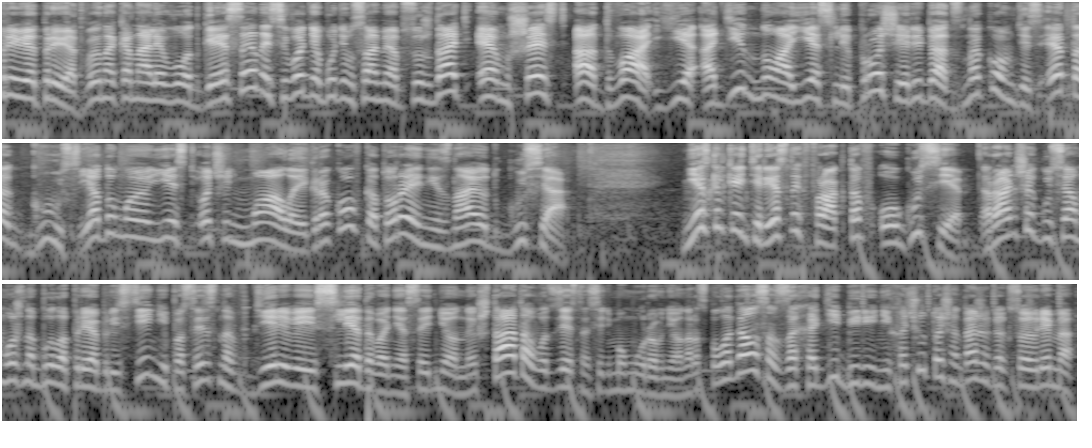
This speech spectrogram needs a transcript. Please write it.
привет-привет! Вы на канале Вот ГСН и сегодня будем с вами обсуждать М6А2Е1 Ну а если проще, ребят, знакомьтесь, это гусь Я думаю, есть очень мало игроков, которые не знают гуся Несколько интересных фактов о гусе. Раньше гуся можно было приобрести непосредственно в дереве исследования Соединенных Штатов. Вот здесь на седьмом уровне он располагался. Заходи, бери, не хочу. Точно так же, как в свое время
